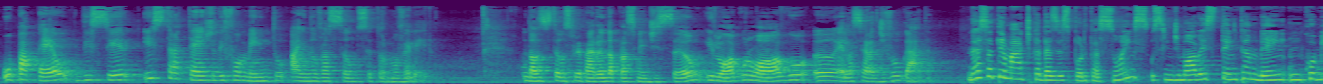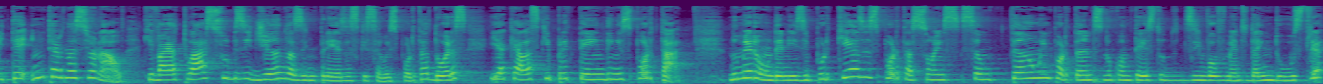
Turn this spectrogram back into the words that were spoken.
o papel de ser estratégia de fomento à inovação do setor moveleiro. Nós estamos preparando a próxima edição e logo, logo ela será divulgada. Nessa temática das exportações, o Sindimóveis tem também um comitê internacional que vai atuar subsidiando as empresas que são exportadoras e aquelas que pretendem exportar. Número um, Denise, por que as exportações são tão importantes no contexto do desenvolvimento da indústria?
